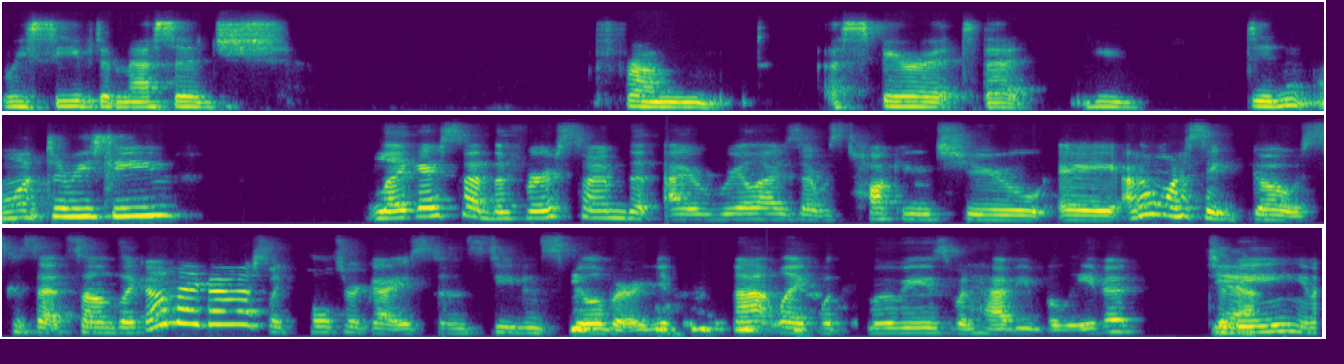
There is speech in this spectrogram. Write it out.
received a message from a spirit that you didn't want to receive? Like I said, the first time that I realized I was talking to a, I don't want to say ghost because that sounds like, oh my gosh, like poltergeist and Steven Spielberg, you know, not like what the movies would have you believe it to yeah. be, you know.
